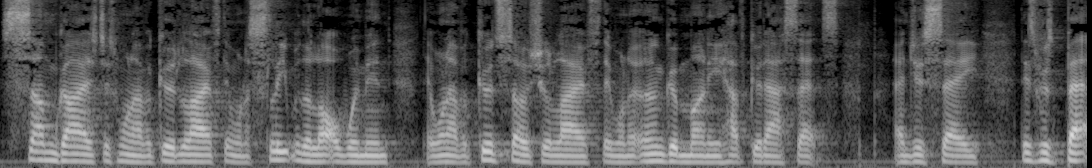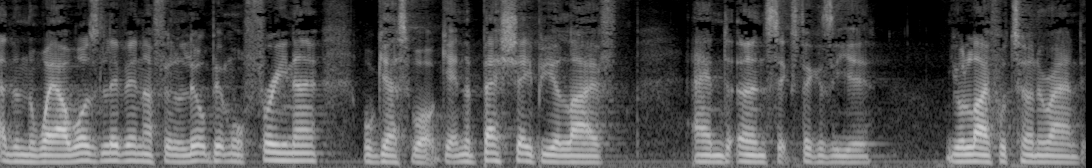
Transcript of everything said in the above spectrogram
some guys just want to have a good life, they want to sleep with a lot of women, they want to have a good social life, they want to earn good money, have good assets, and just say, this was better than the way I was living, I feel a little bit more free now. Well, guess what? Get in the best shape of your life and earn six figures a year. Your life will turn around.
